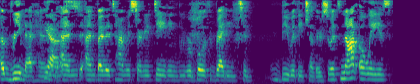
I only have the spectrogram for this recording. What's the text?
uh, re-met him, Yes. and and by the time we started dating, we were both ready to be with each other. So it's not always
